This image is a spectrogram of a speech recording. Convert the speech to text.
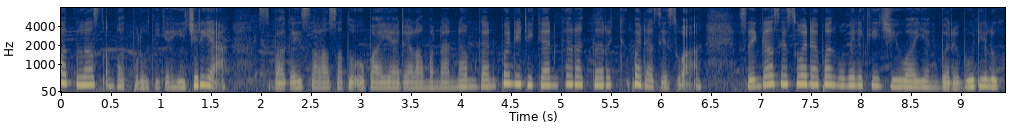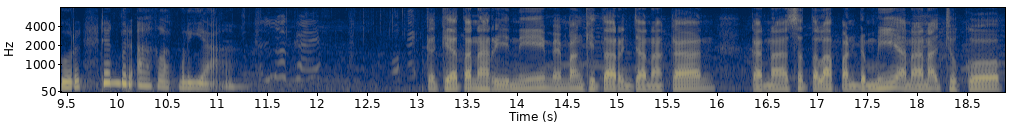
1443 Hijriah sebagai salah satu upaya dalam menanamkan pendidikan karakter kepada siswa, sehingga siswa dapat memiliki jiwa yang berbudi luhur dan berakhlak mulia. Kegiatan hari ini memang kita rencanakan karena setelah pandemi anak-anak cukup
